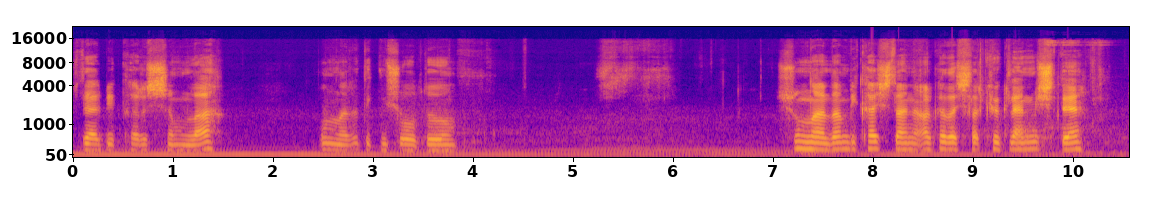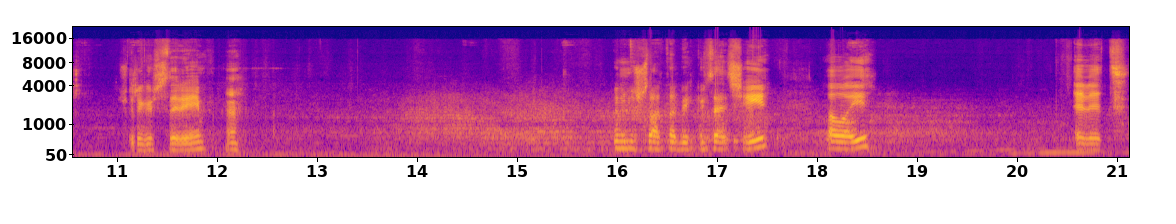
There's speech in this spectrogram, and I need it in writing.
güzel bir karışımla bunları dikmiş olduğum şunlardan birkaç tane arkadaşlar köklenmişti şöyle göstereyim Heh. bulmuşlar tabii güzel şeyi havayı evet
